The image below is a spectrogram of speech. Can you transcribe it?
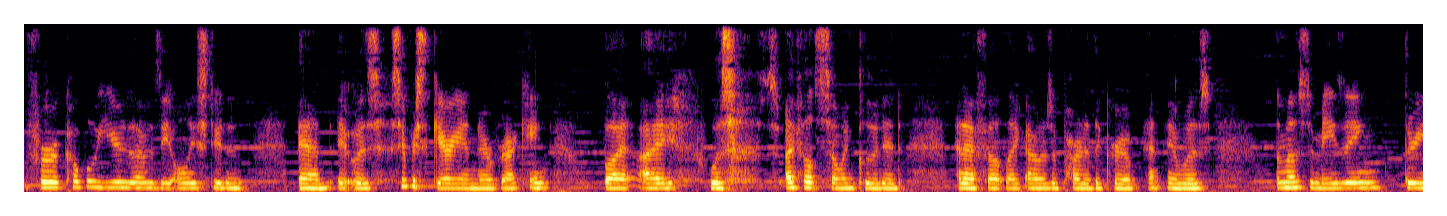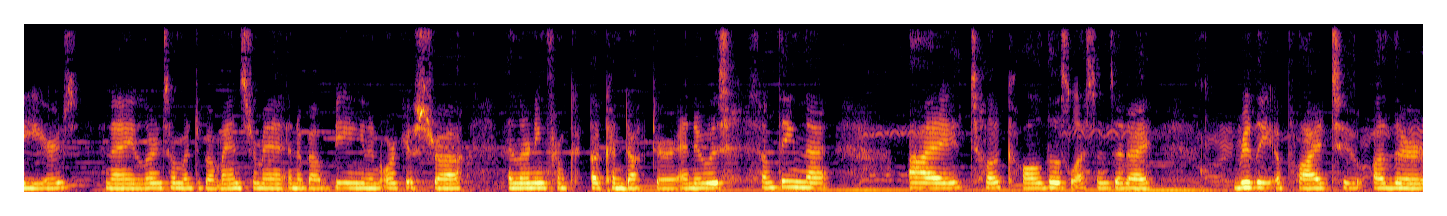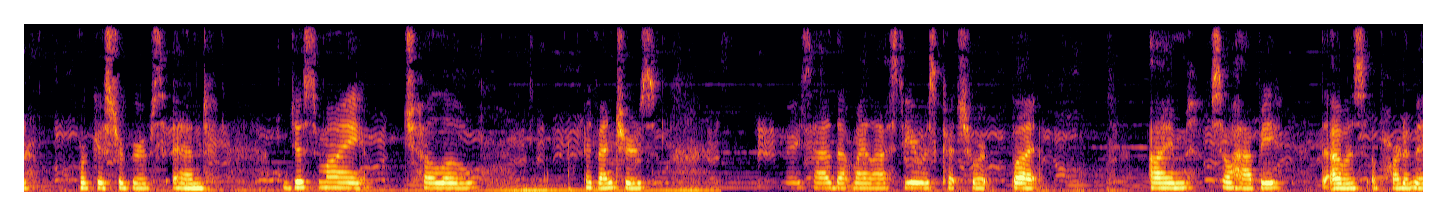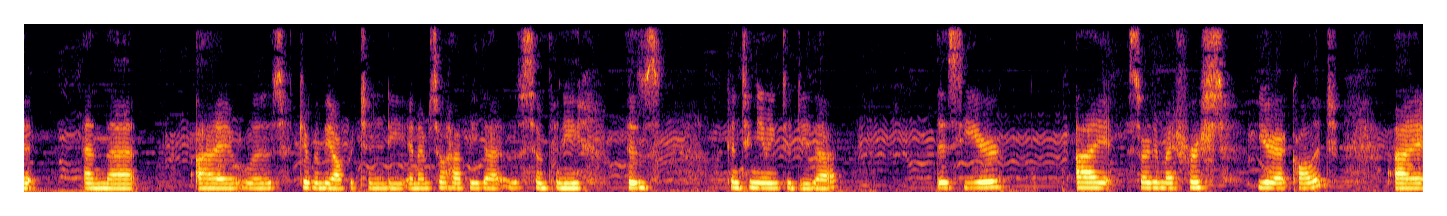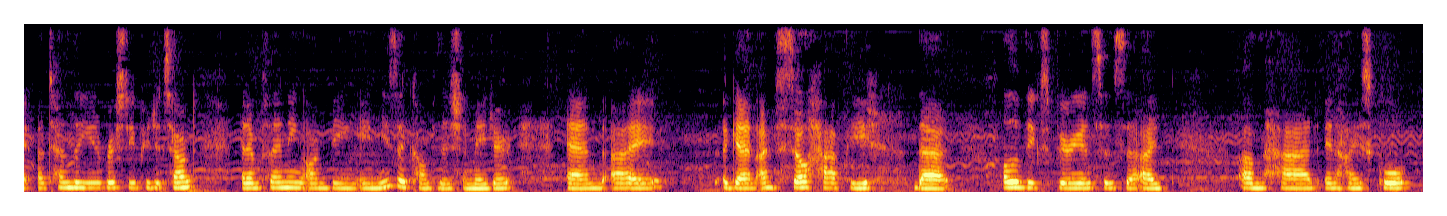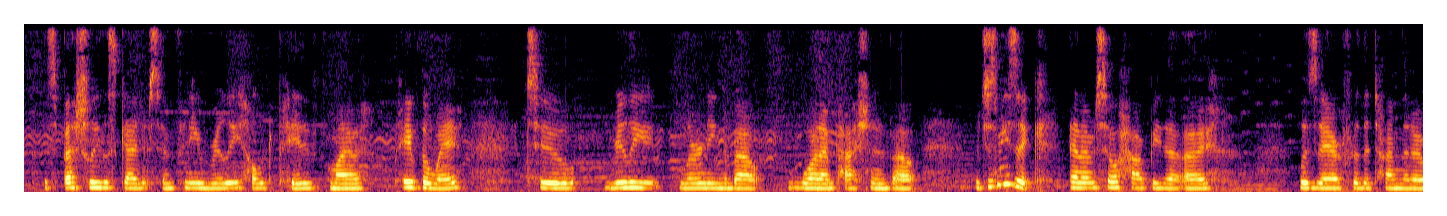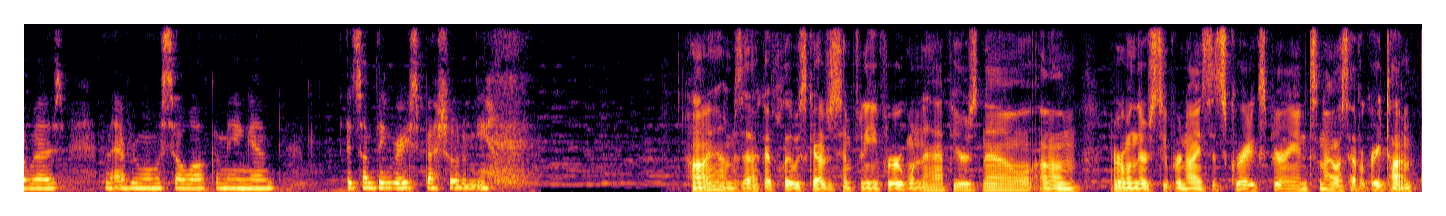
For a couple years, I was the only student, and it was super scary and nerve wracking, but I was, I felt so included, and I felt like I was a part of the group, and it was the most amazing three years and I learned so much about my instrument and about being in an orchestra and learning from a conductor. And it was something that I took all those lessons that I really applied to other orchestra groups and just my cello adventures. Very sad that my last year was cut short, but I'm so happy that I was a part of it and that I was given the opportunity, and I'm so happy that the symphony is continuing to do that. This year, I started my first year at college. I attend the University of Puget Sound, and I'm planning on being a music composition major. And I, again, I'm so happy that all of the experiences that I um, had in high school, especially the Skagit Symphony, really helped pave my paved the way to really learning about what I'm passionate about, which is music. And I'm so happy that I was there for the time that I was and everyone was so welcoming and it's something very special to me. Hi, I'm Zach. I've played with Skagit Symphony for one and a half years now. Um, everyone there is super nice. It's a great experience, and I always have a great time.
